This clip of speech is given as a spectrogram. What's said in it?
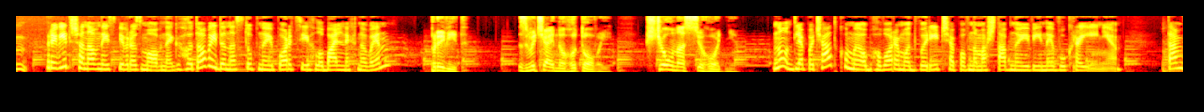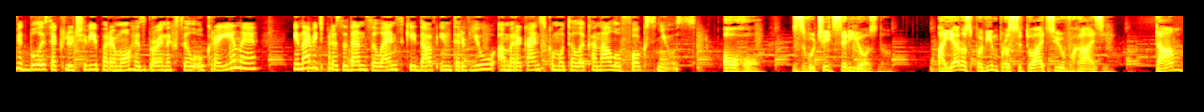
Ем, привіт, шановний співрозмовник. Готовий до наступної порції глобальних новин? Привіт. Звичайно, готовий. Що у нас сьогодні? Ну, для початку ми обговоримо дворіччя повномасштабної війни в Україні. Там відбулися ключові перемоги Збройних сил України, і навіть президент Зеленський дав інтерв'ю американському телеканалу Fox News. Ого, звучить серйозно. А я розповім про ситуацію в Газі. Там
